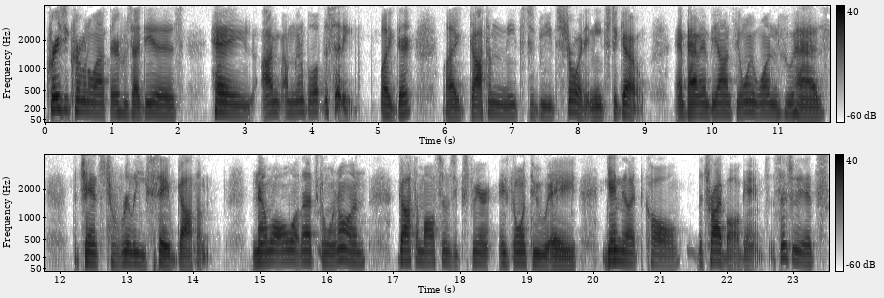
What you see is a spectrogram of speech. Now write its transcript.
crazy criminal out there whose idea is, hey, I'm I'm gonna blow up the city. Like they like Gotham needs to be destroyed. It needs to go. And Batman Beyond's the only one who has the chance to really save Gotham. Now while all that's going on, Gotham also is experience is going through a game they like to call the tri-ball games. Essentially it's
